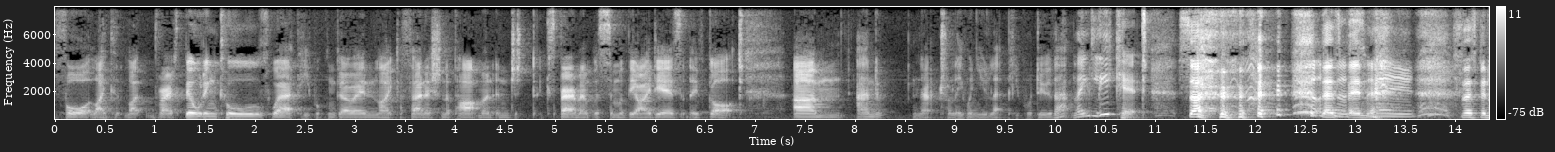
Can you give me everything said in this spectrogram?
for like like various building tools where people can go in like furnish an apartment and just experiment with some of the ideas that they've got um, and naturally when you let people do that they leak it so there's been me. so there's been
